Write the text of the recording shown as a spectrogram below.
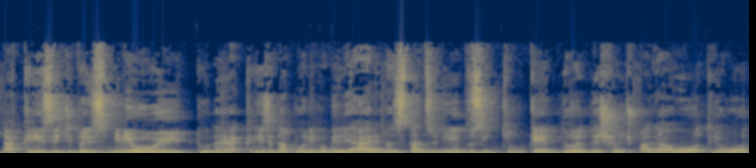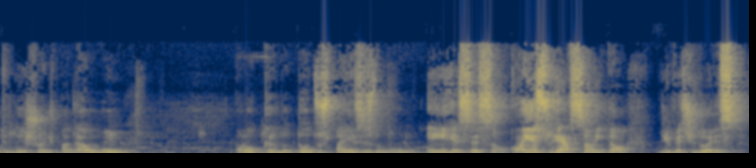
da crise de 2008, né? A crise da bolha imobiliária nos Estados Unidos, em que um credor deixou de pagar o outro e o outro deixou de pagar o um colocando todos os países do mundo em recessão. Com isso, reação então de investidores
